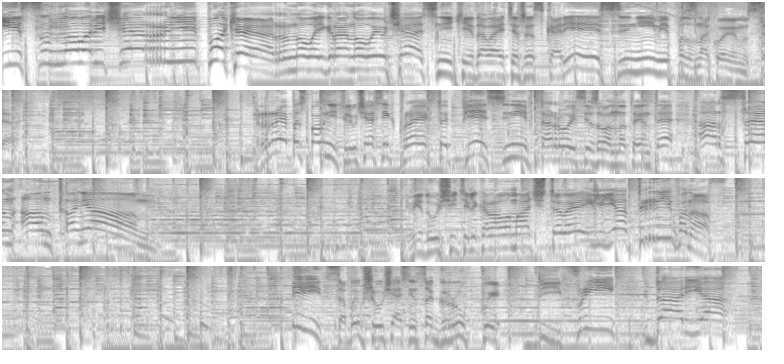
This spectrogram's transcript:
И снова вечерний покер! Новая игра, новые участники. Давайте же скорее с ними познакомимся. Рэп-исполнитель, участник проекта «Песни» второй сезон на ТНТ Арсен Антонян. Ведущий телеканала Матч ТВ Илья Трифонов. Певица, бывшая участница группы Be Free Дарья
